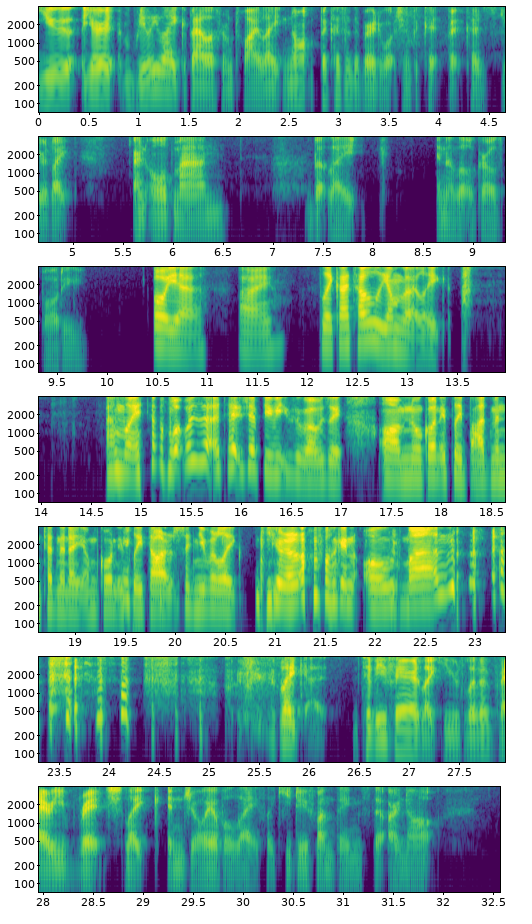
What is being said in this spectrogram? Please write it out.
You you're really like Bella from Twilight, not because of the bird watching, because because you're like an old man, but like in a little girl's body. Oh yeah, I like I tell Liam that like I'm like what was it? I texted you a few weeks ago. I was like, oh, I'm not going to play badminton tonight. I'm going to play darts, and you were like, you're a fucking old man. Like uh, to be fair, like you live a very rich, like enjoyable life. Like you do fun things that are not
